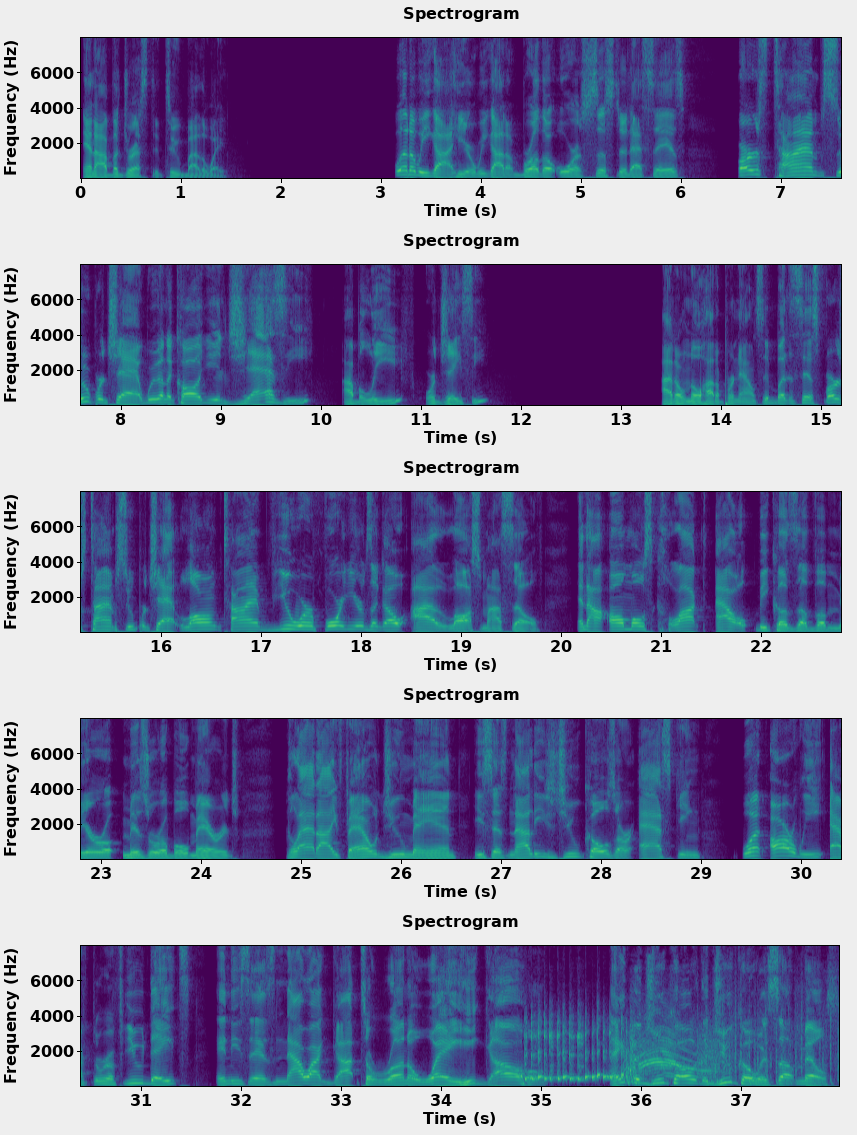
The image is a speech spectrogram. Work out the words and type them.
And I've addressed it too, by the way. What do we got here? We got a brother or a sister that says, First time super chat. We're going to call you Jazzy, I believe, or JC. I don't know how to pronounce it, but it says first time super chat, long time viewer. Four years ago, I lost myself and I almost clocked out because of a mir- miserable marriage. Glad I found you, man. He says now these Jucos are asking, what are we after a few dates? And he says, now I got to run away. He gone. Ain't the Juco? The Juco is something else.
